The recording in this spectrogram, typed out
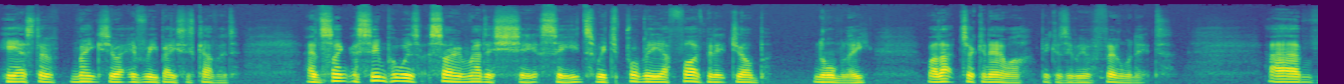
he has to make sure every base is covered. And something as simple as sowing radish seeds, which probably a five minute job normally, well, that took an hour because we were filming it. Um,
